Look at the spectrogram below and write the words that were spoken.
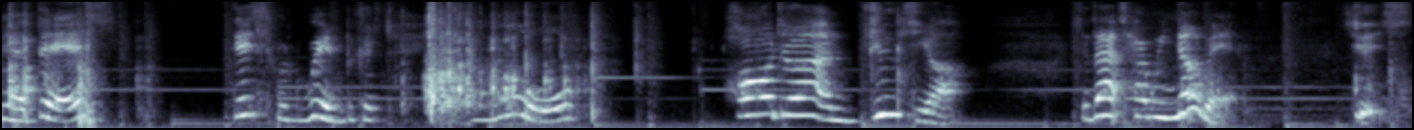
yeah, this, this would win because it's more harder and juicier. So that's how we know it. So it's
